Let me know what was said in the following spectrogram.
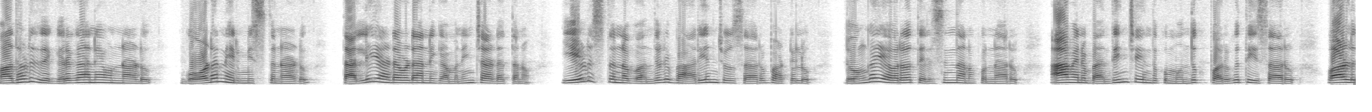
మధుడి దగ్గరగానే ఉన్నాడు. గోడ నిర్మిస్తున్నాడు. తల్లి ఏడవడాన్ని గమనించాడతను. ఏడుస్తున్న బంధుడి భార్యను చూశారు భటులు. దొంగ ఎవరో తెలిసిందనుకున్నారు. ఆమెను బంధించేందుకు ముందుకు పరుగు తీశారు. వాళ్ళు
